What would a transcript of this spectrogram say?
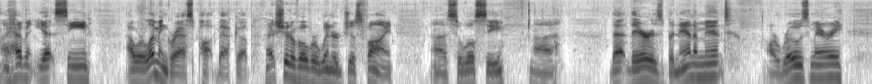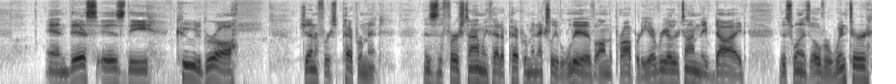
I haven't yet seen our lemongrass pop back up. That should have overwintered just fine. Uh, so we'll see. Uh, that there is banana mint, our rosemary, and this is the coup de grace, Jennifer's peppermint. This is the first thyme we've had a peppermint actually live on the property. Every other time they've died. This one is overwintered.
